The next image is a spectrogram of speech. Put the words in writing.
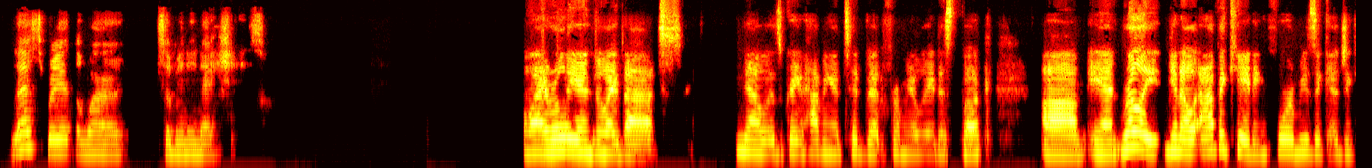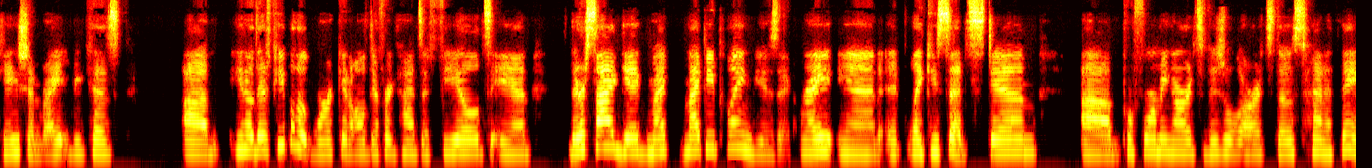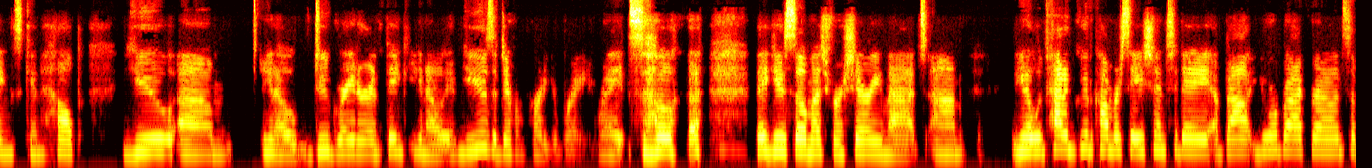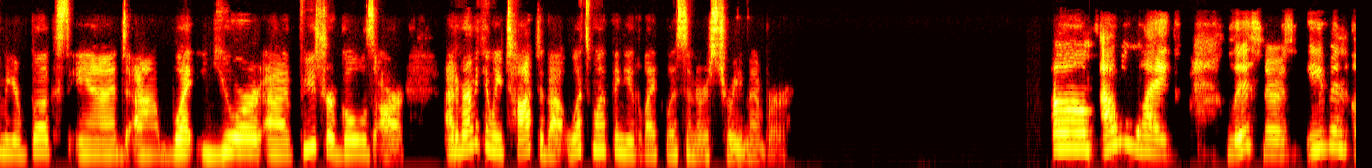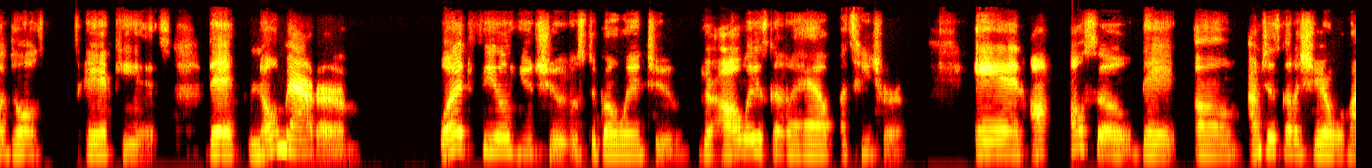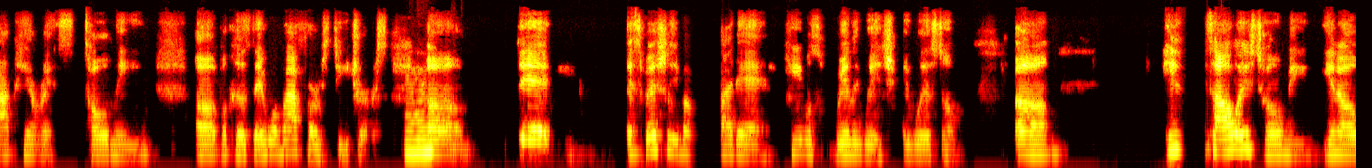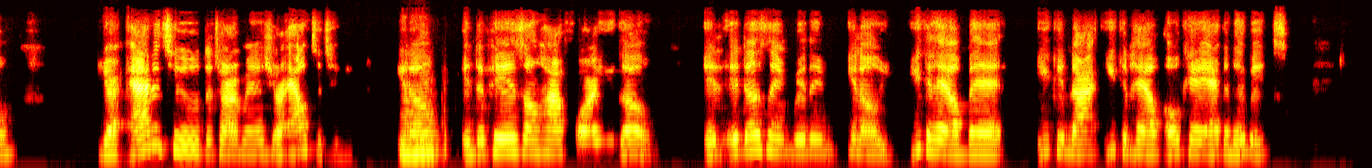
Let's spread the word to many nations. Well, I really enjoyed that. You know, it was great having a tidbit from your latest book. Um, and really, you know, advocating for music education, right? Because um, you know, there's people that work in all different kinds of fields and their side gig might might be playing music, right? And it, like you said, STEM, um, performing arts, visual arts, those kind of things can help you, um, you know, do greater and think. You know, you use a different part of your brain, right? So, thank you so much for sharing that. Um, you know, we've had a good conversation today about your background, some of your books, and uh, what your uh, future goals are out of everything we talked about, what's one thing you'd like listeners to remember? Um, I would like listeners, even adults and kids, that no matter what field you choose to go into, you're always going to have a teacher. And also that um, I'm just going to share what my parents told me uh, because they were my first teachers. Mm-hmm. Um, that especially my, my, dad, he was really rich in wisdom. Um, he's always told me, you know, your attitude determines your altitude. You mm-hmm. know, it depends on how far you go. It it doesn't really, you know, you can have bad, you can not, you can have okay academics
